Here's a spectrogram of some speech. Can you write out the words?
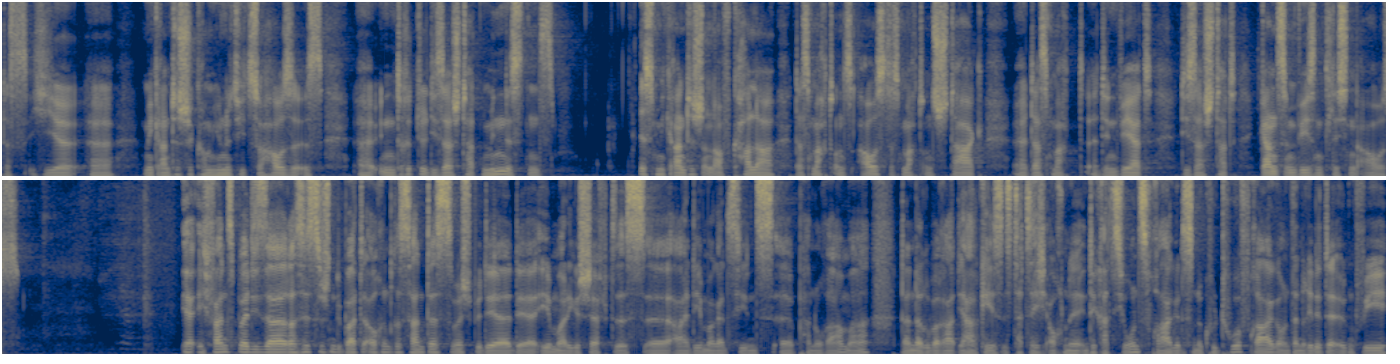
dass hier äh, migrantische Community zu Hause ist. ein Drittel dieser Stadt mindestens ist migrantisch und auf Color. Das macht uns aus, das macht uns stark, äh, das macht äh, den Wert dieser Stadt ganz im Wesentlichen aus. Ja, ich fand es bei dieser rassistischen Debatte auch interessant, dass zum Beispiel der, der ehemalige Chef des äh, ARD-Magazins äh, Panorama dann darüber rat, ja, okay, es ist tatsächlich auch eine Integrationsfrage, das ist eine Kulturfrage und dann redet er irgendwie,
